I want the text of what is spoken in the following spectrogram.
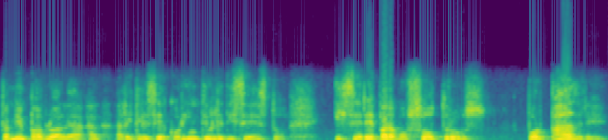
También Pablo a la, a la iglesia de Corintios le dice esto, y seré para vosotros por Padre,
